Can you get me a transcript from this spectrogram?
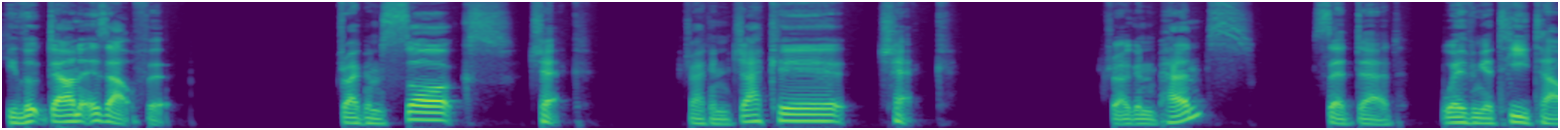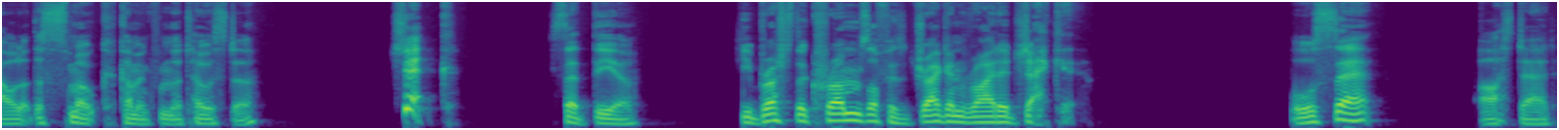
He looked down at his outfit. Dragon socks, check. Dragon jacket, check. Dragon pants, said Dad, waving a tea towel at the smoke coming from the toaster. Check, said Theo. He brushed the crumbs off his Dragon Rider jacket. All set? asked Dad.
